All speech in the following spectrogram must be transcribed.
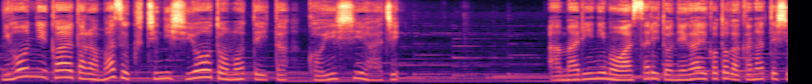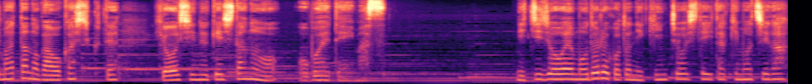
日本に帰ったらまず口にしようと思っていた恋しい味。あまりにもあっさりと願い事が叶ってしまったのがおかしくて、拍子抜けしたのを覚えています。日常へ戻ることに緊張していた気持ちが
